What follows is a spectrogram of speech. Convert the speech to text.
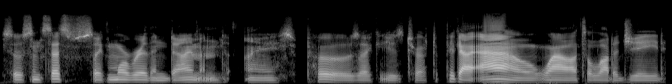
So since that's like more rare than diamond, I suppose I could use a to pick out. Ow! Wow, that's a lot of jade.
